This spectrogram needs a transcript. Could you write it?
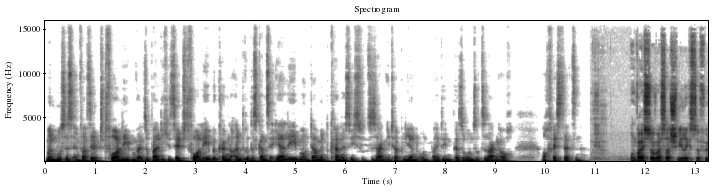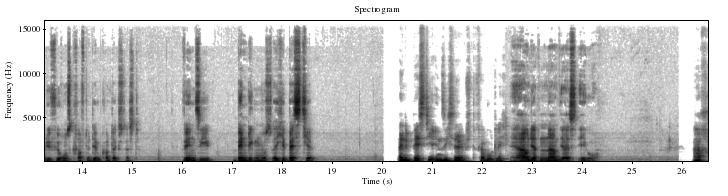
man muss es einfach selbst vorleben, weil sobald ich es selbst vorlebe, können andere das Ganze erleben und damit kann es sich sozusagen etablieren und bei den Personen sozusagen auch, auch festsetzen. Und weißt du, was das Schwierigste für die Führungskraft in dem Kontext ist? Wen sie bändigen muss, welche Bestie? Eine Bestie in sich selbst, vermutlich? Ja, und die hat einen Namen, die heißt Ego. Ach,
